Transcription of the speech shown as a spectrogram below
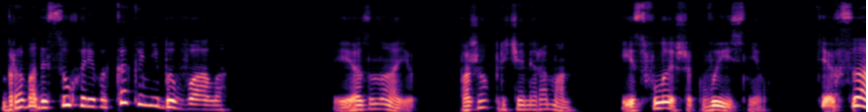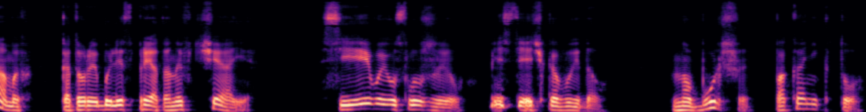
Бравады Сухарева как и не бывало. «Я знаю», — пожал плечами Роман. «Из флешек выяснил. Тех самых, которые были спрятаны в чае. Сеевый услужил, местечко выдал. Но больше пока никто.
